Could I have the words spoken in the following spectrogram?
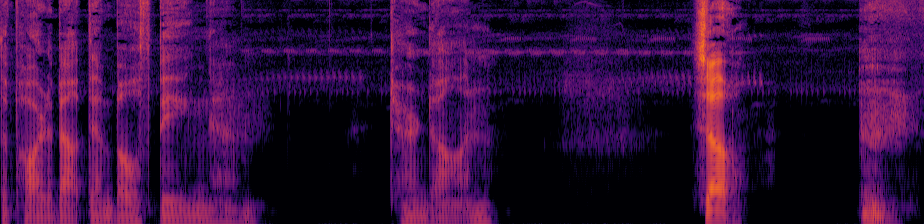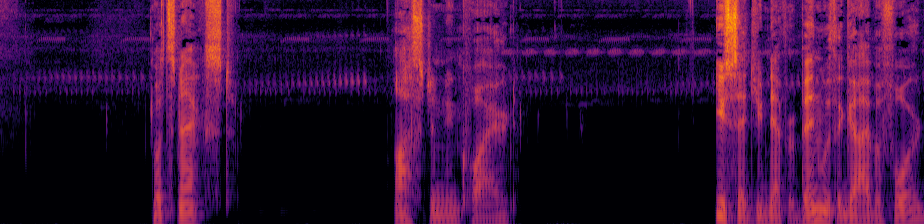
the part about them both being um, turned on. So, what's next? Austin inquired. You said you'd never been with a guy before.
